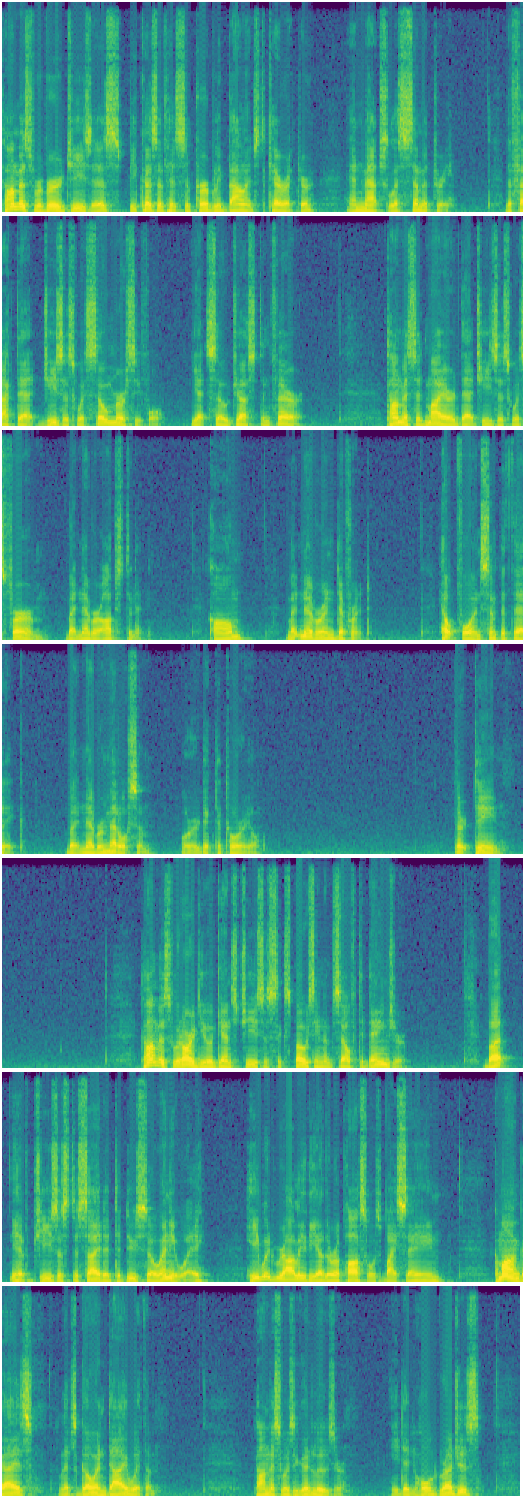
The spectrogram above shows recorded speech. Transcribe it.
Thomas revered Jesus because of his superbly balanced character and matchless symmetry. The fact that Jesus was so merciful, yet so just and fair. Thomas admired that Jesus was firm, but never obstinate, calm, but never indifferent, helpful and sympathetic, but never meddlesome or dictatorial. 13. Thomas would argue against Jesus exposing himself to danger. But if Jesus decided to do so anyway, he would rally the other apostles by saying, Come on, guys, let's go and die with him. Thomas was a good loser. He didn't hold grudges,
